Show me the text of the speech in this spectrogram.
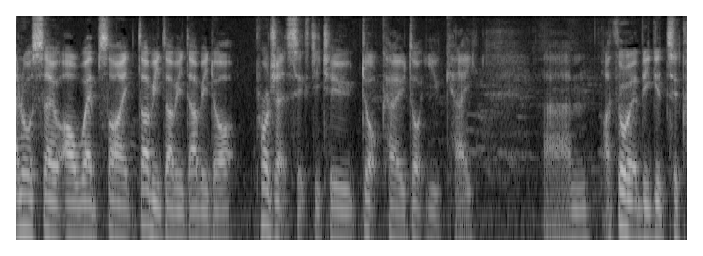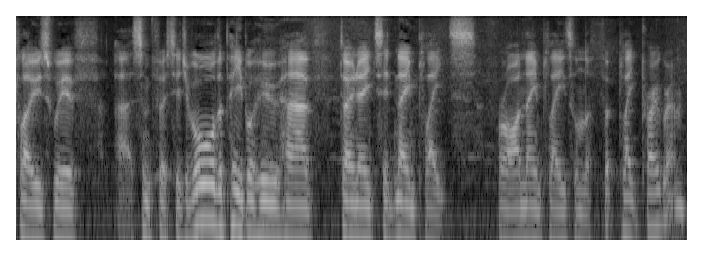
and also our website www.project62.co.uk. Um, I thought it'd be good to close with uh, some footage of all the people who have donated nameplates for our nameplate on the footplate program,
